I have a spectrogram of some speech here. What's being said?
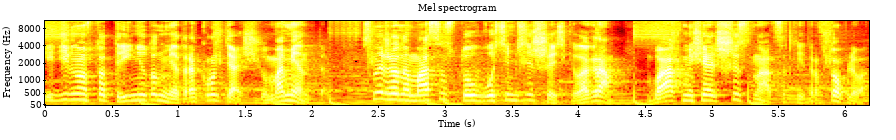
и 93 ньютон-метра крутящего момента. Сниженная масса 186 кг, бак вмещает 16 литров топлива.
